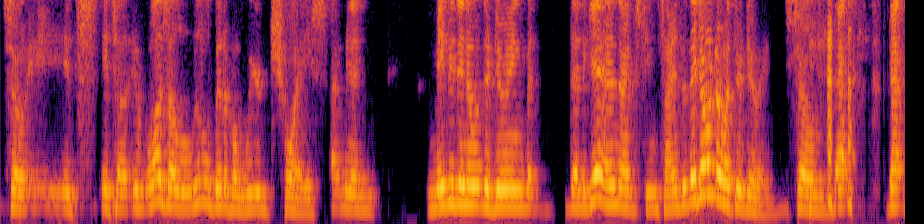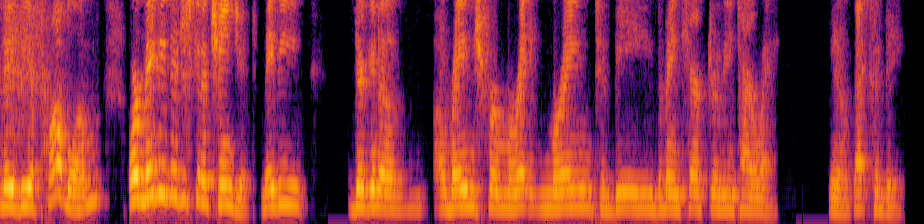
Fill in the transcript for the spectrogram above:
so it's it's a it was a little bit of a weird choice. I mean, maybe they know what they're doing, but then again, I've seen signs that they don't know what they're doing. So that that may be a problem, or maybe they're just going to change it. Maybe they're going to arrange for Moiraine, to be the main character the entire way. You know, that could be.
